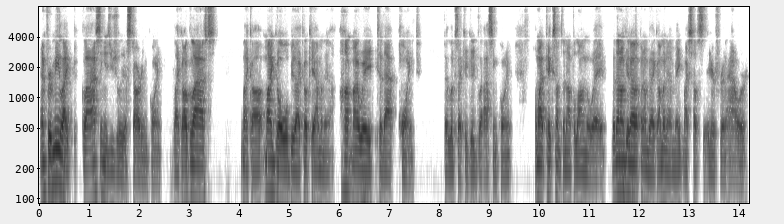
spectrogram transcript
And for me, like glassing is usually a starting point. Like I'll glass, like uh, my goal will be like, okay, I'm going to hunt my way to that point that looks like a good glassing point. I might pick something up along the way, but then I'll get up and I'm like, I'm going to make myself sit here for an hour.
